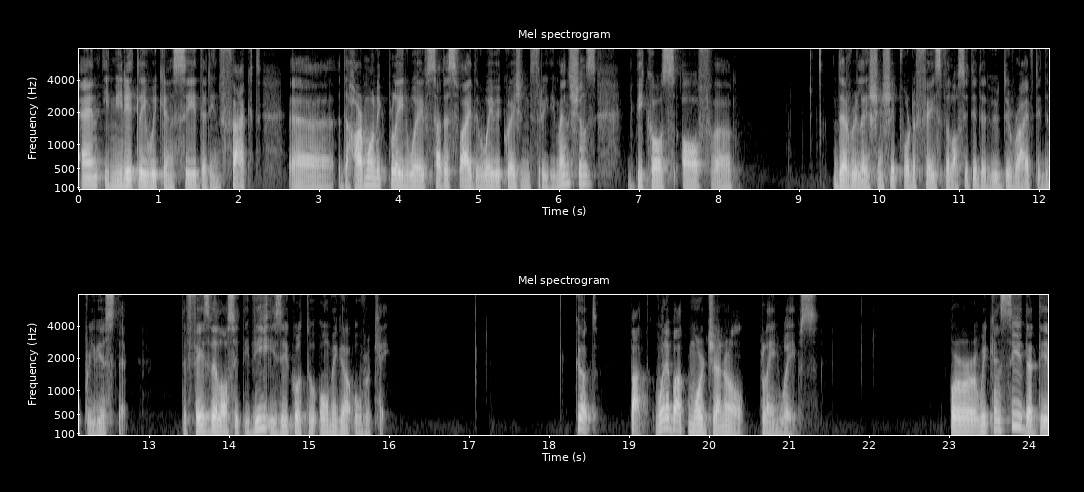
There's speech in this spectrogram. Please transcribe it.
And immediately we can see that in fact uh, the harmonic plane wave satisfy the wave equation in three dimensions because of uh, the relationship for the phase velocity that we derived in the previous step the phase velocity v is equal to omega over k. Good. But what about more general plane waves? For, we can see that the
